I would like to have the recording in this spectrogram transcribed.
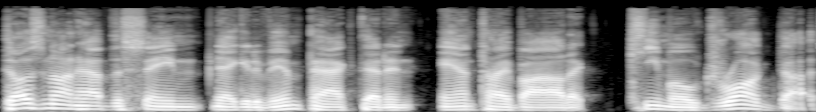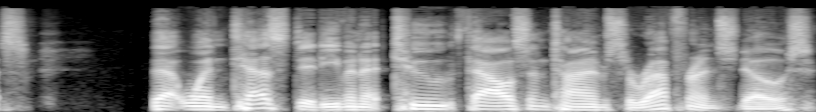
does not have the same negative impact that an antibiotic chemo drug does. That when tested, even at 2,000 times the reference dose,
